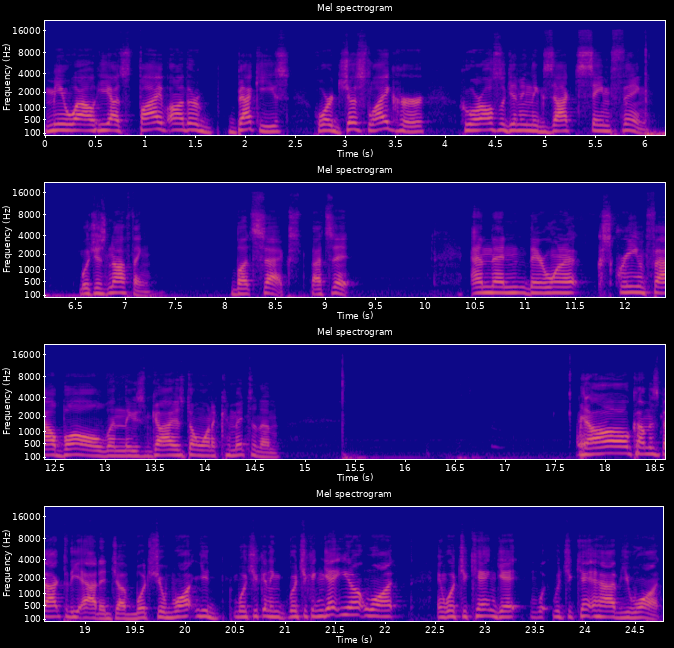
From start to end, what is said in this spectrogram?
Meanwhile, he has five other Beckys who are just like her who are also giving the exact same thing, which is nothing but sex. That's it. And then they want to scream foul ball when these guys don't want to commit to them. It all comes back to the adage of what you want you what you can what you can get you don't want and what you can't get what you can't have you want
